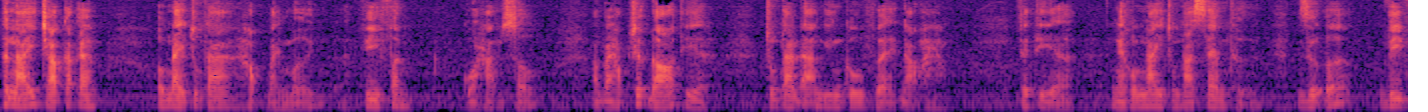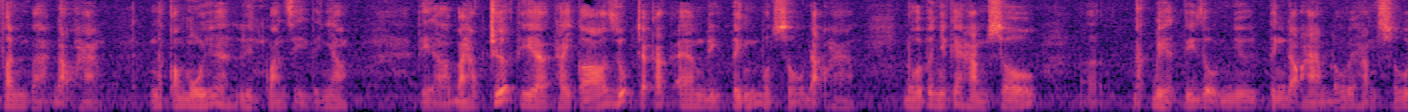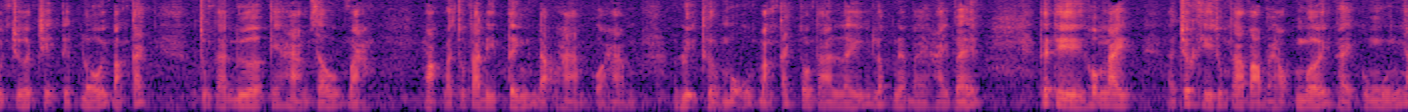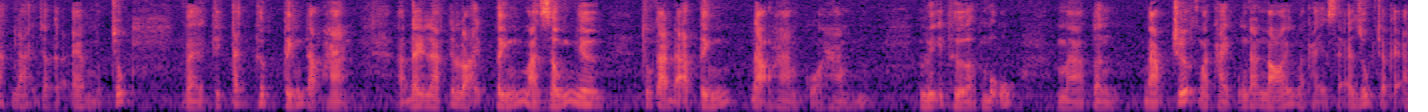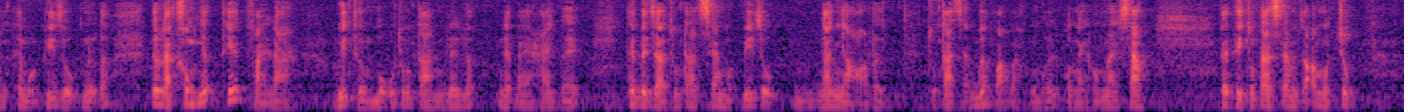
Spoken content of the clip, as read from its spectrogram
Thân ái chào các em. Hôm nay chúng ta học bài mới vi phân của hàm số. À, bài học trước đó thì à, chúng ta đã nghiên cứu về đạo hàm. Thế thì à, ngày hôm nay chúng ta xem thử giữa vi phân và đạo hàm nó có mối à, liên quan gì với nhau. Thì ở bài học trước thì thầy có giúp cho các em đi tính một số đạo hàm đối với những cái hàm số đặc biệt ví dụ như tính đạo hàm đối với hàm số chứa trị tuyệt đối bằng cách chúng ta đưa cái hàm dấu vào hoặc là chúng ta đi tính đạo hàm của hàm lũy thừa mũ bằng cách chúng ta lấy lốc nebe hai vế. Thế thì hôm nay à, trước khi chúng ta vào bài học mới thầy cũng muốn nhắc lại cho các em một chút về cái cách thức tính đạo hàm. À, đây là cái loại tính mà giống như chúng ta đã tính đạo hàm của hàm lũy thừa mũ mà tuần bài học trước mà thầy cũng đã nói và thầy sẽ giúp cho các em thêm một ví dụ nữa tức là không nhất thiết phải là lũy thừa mũ chúng ta mới lên lốc nebe hai vế. Thế bây giờ chúng ta xem một ví dụ nho nhỏ rồi chúng ta sẽ bước vào bài học mới của ngày hôm nay sau. Thế thì chúng ta xem rõ một chút.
